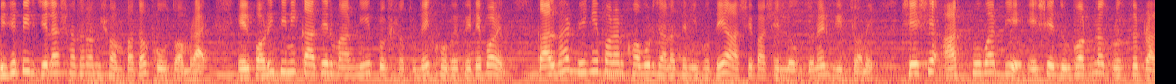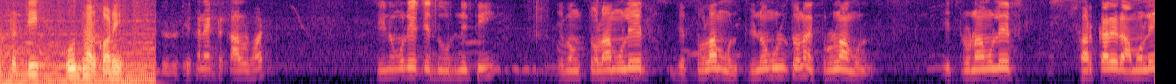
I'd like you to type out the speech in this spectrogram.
বিজেপির জেলা সাধারণ সম্পাদক গৌতম রায়। এরপরই তিনি কাজের মান নিয়ে প্রশ্ন তুলে ক্ষোভে ফেটে পড়েন। কালভার্ট ভেঙে পড়ার খবর জানাজানি হতে আশেপাশের লোকজনের ভিড় জমে শেষে আট প্রবার দিয়ে এসে দুর্ঘটনাগ্রস্ত ট্রাক্টরটি উদ্ধার করে। এখানে একটা কালভার্ট। তৃণমূলের যে দুর্নীতি এবং তোলামূলের যে তোলামূল, তৃণমূল তো নয়, তৃণমূল। এই তৃণমূলের সরকারের আমলে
